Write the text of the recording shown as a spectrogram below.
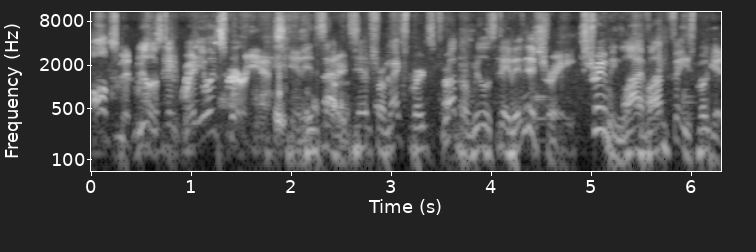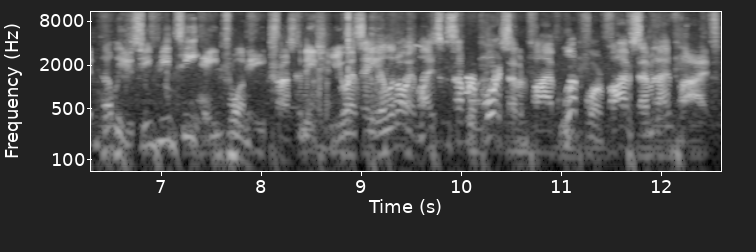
ultimate real estate radio experience. Get insider tips from experts throughout the real estate industry. Streaming live on Facebook at WCPT 820. Trusted Agent USA Illinois license number 475 145795.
